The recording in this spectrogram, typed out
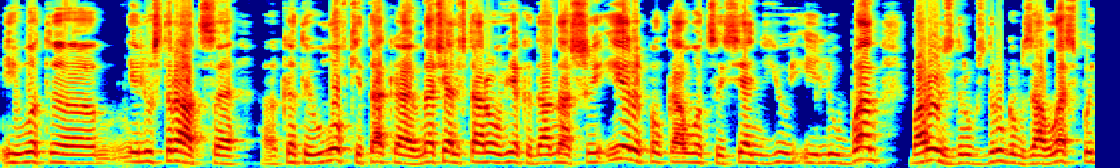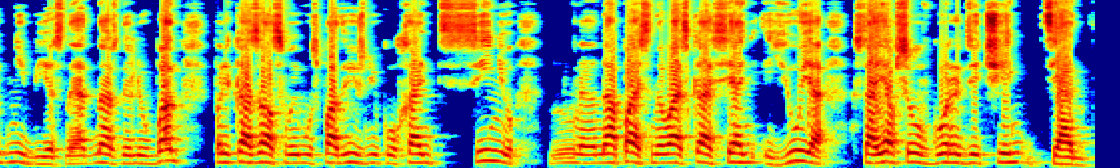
И вот э, иллюстрация э, к этой уловке такая. В начале второго века до нашей эры полководцы Сянь Юй и Любан боролись друг с другом за власть поднебесной. Однажды Любан приказал своему сподвижнику Хань Циню напасть на войска Сянь Юя, стоявшего в городе Чень Тянь.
